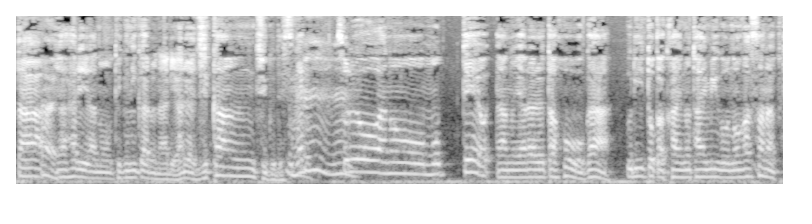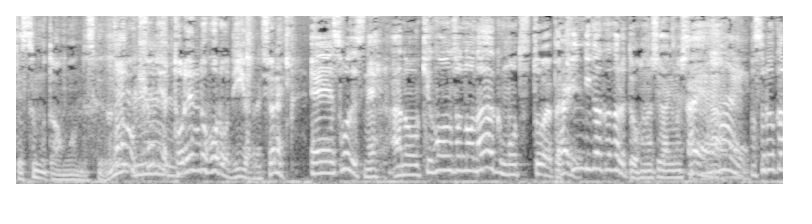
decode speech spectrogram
たやはりあのテクニカルなりあるいは時間軸ですね。それをあの持ってあのやられた方が売りとか買いのタイミングを逃さなくて済むとは思うんですけどね。基本的にはトレンドフォローでいいわけですよね。えー、そうですね。あの基本その長く持つとやっぱり金利がかかるというお話がありましたので、はいはい、それを考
